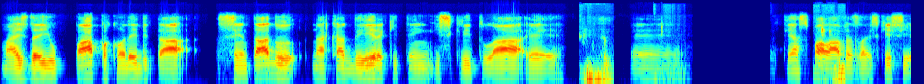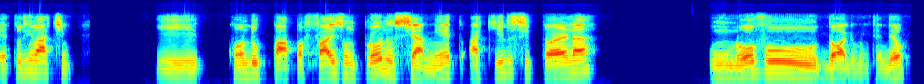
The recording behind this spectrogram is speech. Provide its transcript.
Mas daí o papa, quando ele está sentado na cadeira que tem escrito lá é, é, tem as palavras lá, esqueci, é tudo em latim. E quando o Papa faz um pronunciamento, aquilo se torna um novo dogma, entendeu?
